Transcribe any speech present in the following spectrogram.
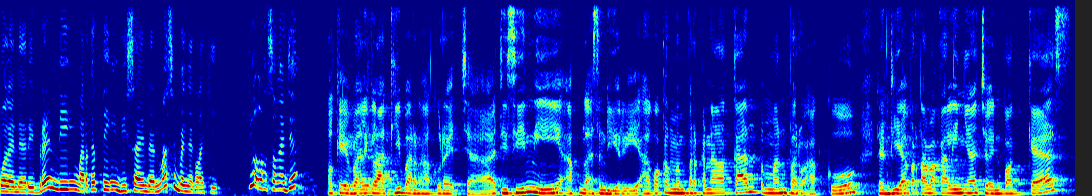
mulai dari branding, marketing, desain dan masih banyak lagi. Yuk langsung aja. Oke, balik lagi bareng aku Reja. Di sini aku nggak sendiri, aku akan memperkenalkan teman baru aku dan dia pertama kalinya join podcast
